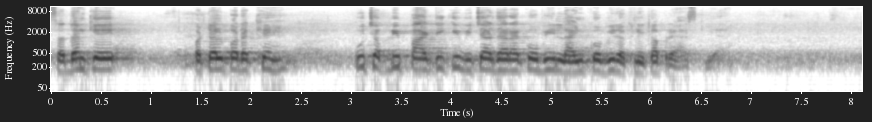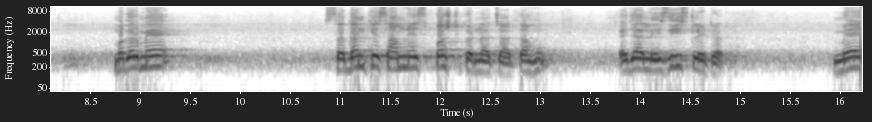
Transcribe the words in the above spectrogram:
सदन के पटल पर रखे हैं कुछ अपनी पार्टी की विचारधारा को भी, लाइन को भी रखने का प्रयास किया है। मगर मैं सदन के सामने स्पष्ट करना चाहता हूँ एज अ लेजिस्लेटर मैं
